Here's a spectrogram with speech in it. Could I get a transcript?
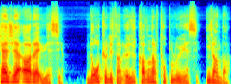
KJAR üyesi. Doğu Kürdistan Özgür Kadınlar Topluluğu üyesi. İran'da.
